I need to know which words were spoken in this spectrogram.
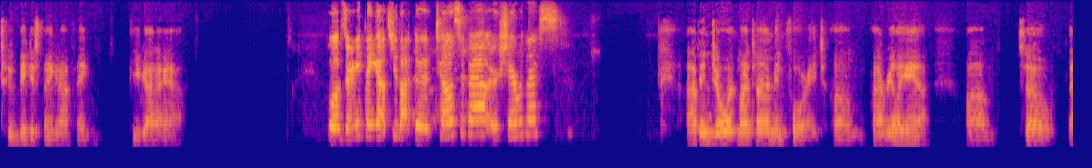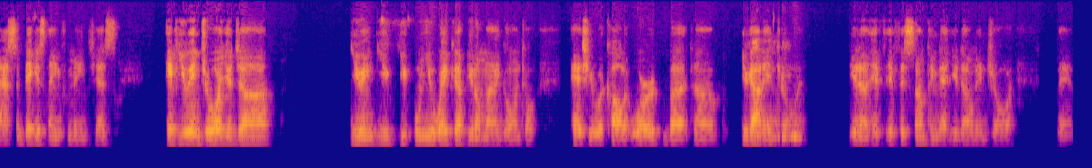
two biggest things I think you got to have. Well, is there anything else you'd like to tell us about or share with us? I've enjoyed my time in 4-H. Um, I really have. Um, so that's the biggest thing for me. Just if you enjoy your job, you you, you when you wake up, you don't mind going to, as you would call it, work. But um, you got to enjoy it. You know, if if it's something that you don't enjoy, then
